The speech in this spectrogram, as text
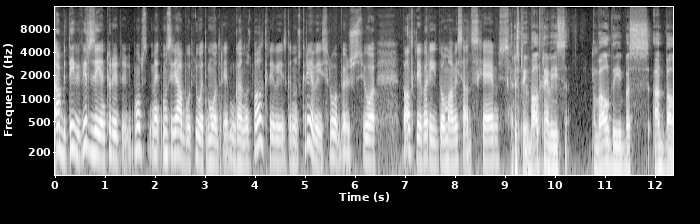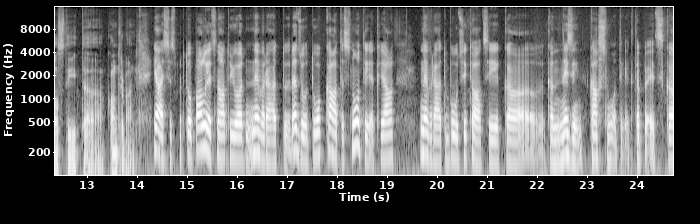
abi divi virzieni tur ir. Mums, mums ir jābūt ļoti modriem gan uz Baltkrievijas, gan uz Krievijas robežas, jo Baltkrievi arī domā visādas schēmas. Respektīvi, Baltkrievijas valdības atbalstīt uh, kontrabandu. Jā, es esmu par to pārliecināta, jo nevarētu redzot to, kā tas notiek. Jā, nevarētu būt situācija, ka, ka nezinu, kas notiek. Tāpēc, ka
